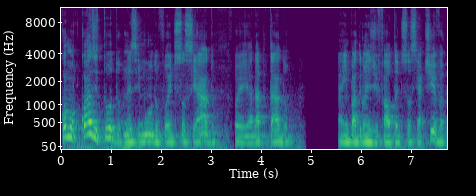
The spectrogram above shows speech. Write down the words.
como quase tudo nesse mundo foi dissociado, foi adaptado é, em padrões de falta dissociativa,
